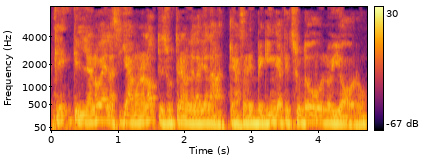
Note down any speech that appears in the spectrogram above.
che, che, la novella si chiama Una notte sul treno della Via Lattea, sarebbe Ginga Tetsudo no Yoru,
